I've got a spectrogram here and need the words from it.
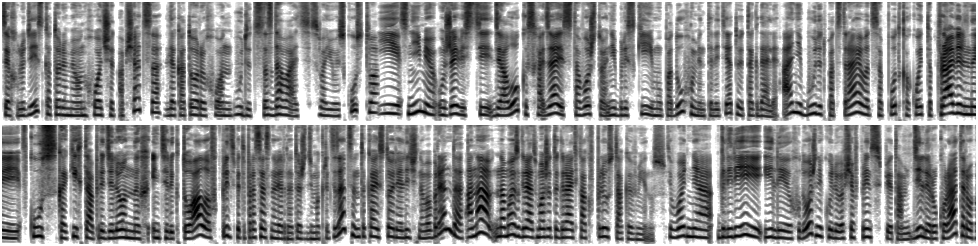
тех людей, с которыми он хочет общаться, для которых он будет создавать свое искусство, и с ними уже вести диалог, исходя из того, что они близки ему по духу, менталитету и так далее, а не будет подстраиваться под какой-то правильный вкус каких-то определенных интеллектуалов. В принципе, это процесс, наверное, тоже демократизации, но такая история личного бренда, она, на мой взгляд, может играть как в плюс, так и в минус. Сегодня галереи или художнику или вообще, в принципе, там, дилеру-куратору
